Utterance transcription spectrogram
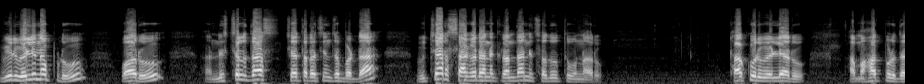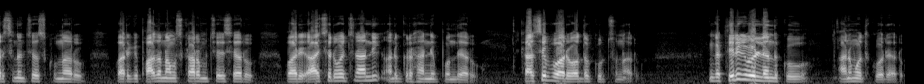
వీరు వెళ్ళినప్పుడు వారు నిశ్చలదాస్ చేత రచించబడ్డ విచార సాగర్ అనే గ్రంథాన్ని చదువుతూ ఉన్నారు. ఠాకూర్ వెళ్ళారు ఆ మహాత్ముడు దర్శనం చేసుకున్నారు. వారికి పాద నమస్కారం చేశారు. వారి ఆశీర్వచనాన్ని అనుగ్రహాన్ని పొందారు. కాసేపు వారి వద్ద కూర్చున్నారు. ఇంకా తిరిగి వెళ్ళేందుకు అనుమతి కోరారు.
